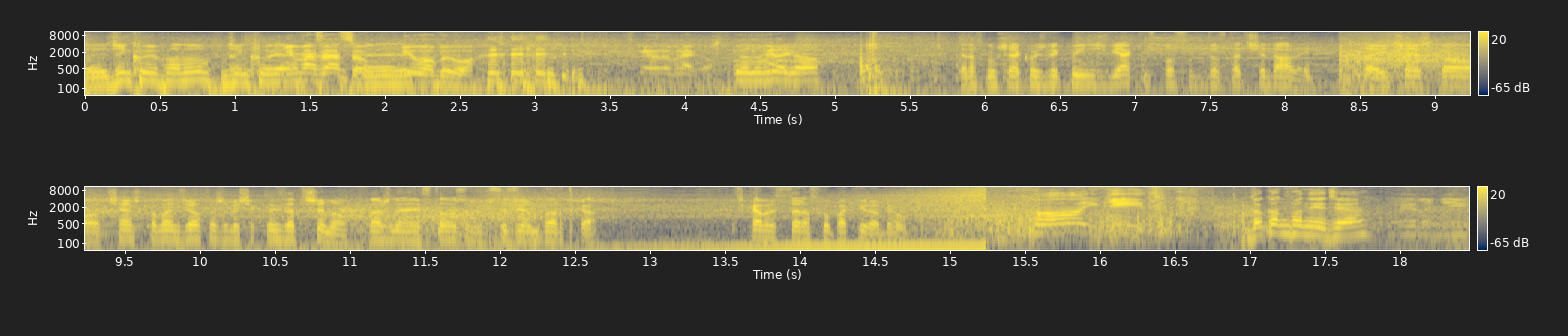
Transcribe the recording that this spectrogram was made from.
E, Dziękuję panu, dziękuję. Nie ma za co, E, miło było. Wszystkiego dobrego. Wszystkiego dobrego. Teraz muszę jakoś wykminić w jaki sposób dostać się dalej. Tutaj ciężko, ciężko będzie o to, żeby się ktoś zatrzymał. Ważne jest to, że wyprzedziłem Bartka. Ciekawe co teraz chłopaki robią. I git. Dokąd pan jedzie? Do Jeleni.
